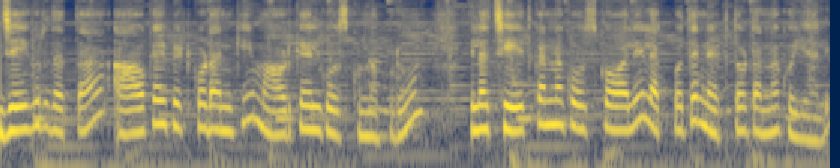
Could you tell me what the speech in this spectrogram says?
జయగురుదత్త ఆవకాయ పెట్టుకోవడానికి మామిడికాయలు కోసుకున్నప్పుడు ఇలా చేతికన్నా కోసుకోవాలి లేకపోతే నెట్తోటన్నా కొయ్యాలి.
